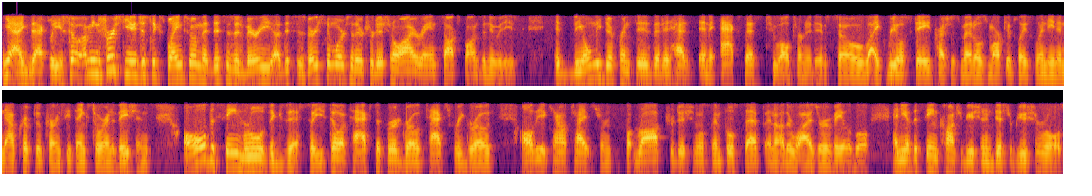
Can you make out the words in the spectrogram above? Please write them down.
Yeah, exactly. So, I mean, first you just explain to them that this is a very uh, this is very similar to their traditional IRA and stocks, bonds, annuities. It, the only difference is that it has an access to alternatives, so like real estate, precious metals, marketplace lending, and now cryptocurrency, thanks to our innovations. All the same rules exist. So you still have tax deferred growth, tax free growth, all the account types from Roth, traditional, simple, SEP, and otherwise are available. And you have the same contribution and distribution rules.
